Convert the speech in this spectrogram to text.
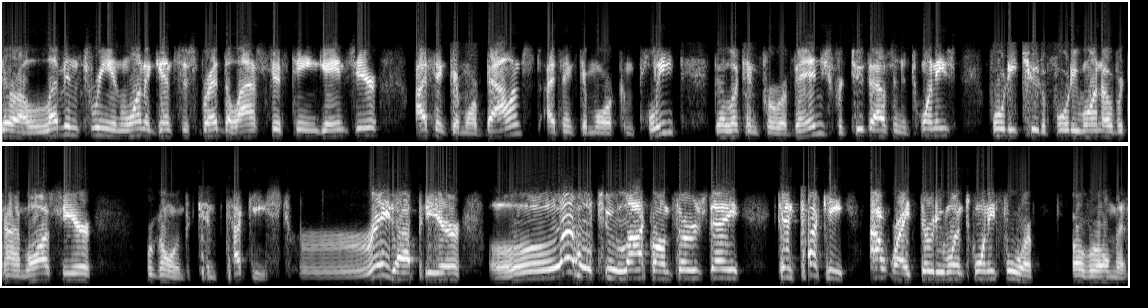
They're 11 3 and 1 against the spread the last 15 games here. I think they're more balanced. I think they're more complete. They're looking for revenge for 2020's 42 to 41 overtime loss here. We're going to Kentucky straight up here. Level two lock on Thursday. Kentucky outright 31 24 over Ole Miss.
